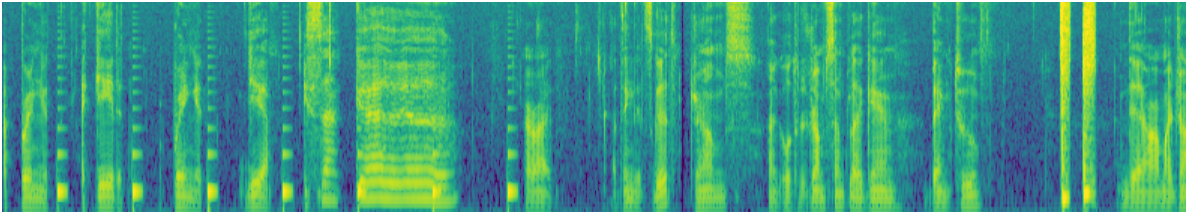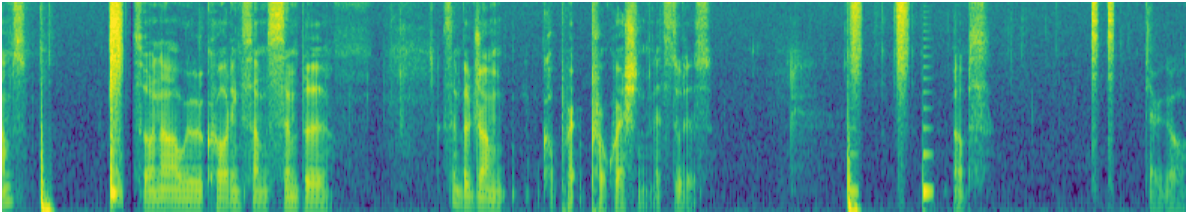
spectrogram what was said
I bring it, I get it, bring it, yeah. It's a girl. Alright, I think that's good. Drums, I go to the drum sampler again, bang 2. And there are my drums. So now we're recording some simple, simple drum progression. Let's do this. Oops. There we go.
